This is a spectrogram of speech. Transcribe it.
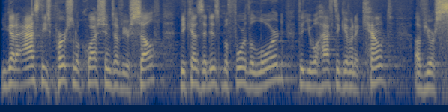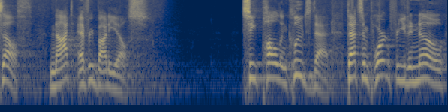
You got to ask these personal questions of yourself because it is before the Lord that you will have to give an account of yourself, not everybody else. See, Paul includes that. That's important for you to know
